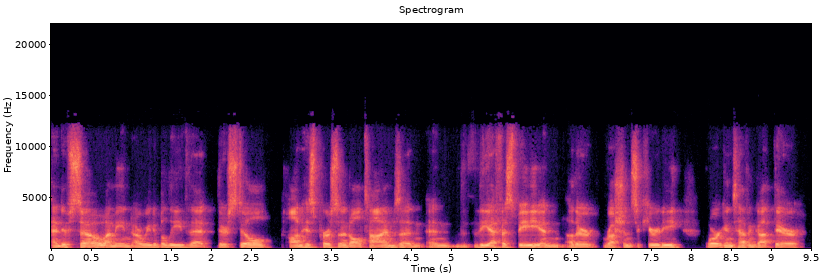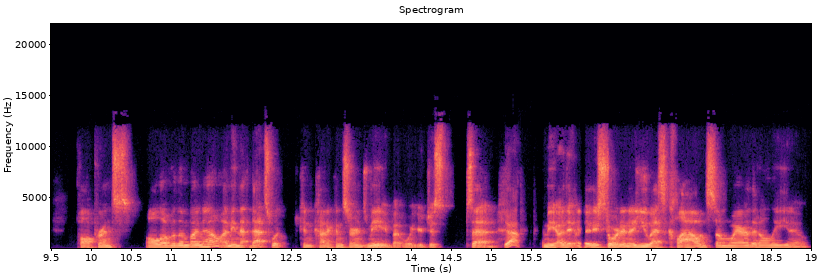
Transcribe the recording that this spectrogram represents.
And if so, I mean, are we to believe that they're still on his person at all times and, and the FSB and other Russian security organs haven't got their paw prints all over them by now? I mean, that, that's what can kind of concerns me about what you just said. Yeah. I mean, are they, are they stored in a U.S. cloud somewhere that only you know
